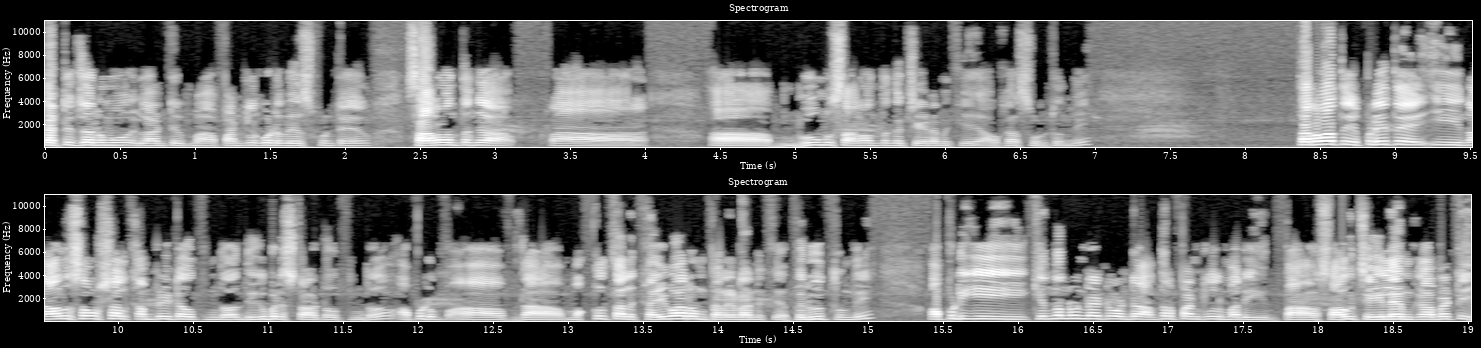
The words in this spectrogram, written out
కట్టి జనుము ఇలాంటి మా పంటలు కూడా వేసుకుంటే సారవంతంగా భూమి సారవంతంగా చేయడానికి అవకాశం ఉంటుంది. తర్వాత ఎప్పుడైతే ఈ నాలుగు సంవత్సరాలు కంప్లీట్ అవుతుందో దిగుబడి స్టార్ట్ అవుతుందో అప్పుడు దా మొక్కల తల కైవారం పెరగడానికి పెరుగుతుంది. అప్పుడు ఈ కింద ఉండేటువంటి అంతర పంటలు మరి సాగు చేయలేము కాబట్టి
